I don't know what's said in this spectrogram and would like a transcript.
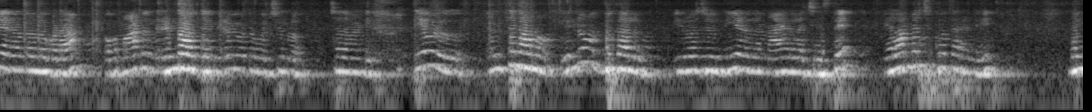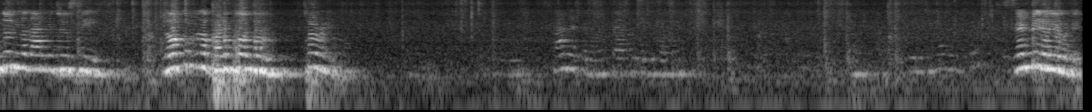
ఇర్మియా గ్రంథంలో కూడా ఒక మాట ఉంది. రెండో అధ్యాయం ఇరవై ఒకటో వచ్చంలో చదవండి. దేవుడు ఎంతగానో ఎన్నో అద్భుతాలు ఈరోజు నీ ఎడల నా చేస్తే ఎలా మర్చిపోతారండి? ముందున్న దాన్ని చూసి లోకంలో పడిపోదు చూడండి. రెండు ఇరవై ఒకటి.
